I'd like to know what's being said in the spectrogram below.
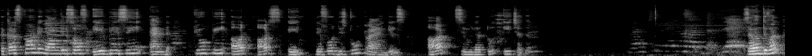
The corresponding angles of ABC and QPR are same. Therefore, these two triangles are similar to each other. Seventh one,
